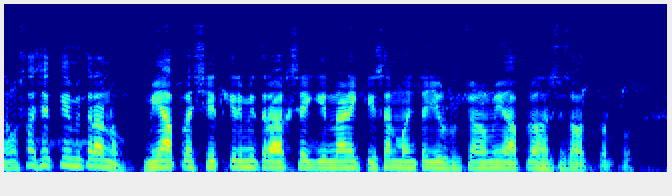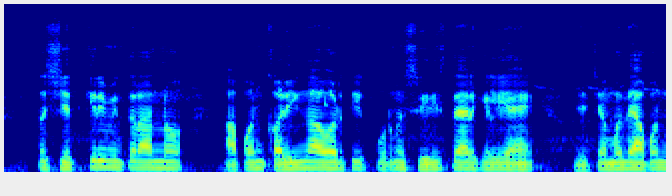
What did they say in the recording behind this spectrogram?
नमस्कार शेतकरी मित्रांनो. मी आपला शेतकरी मित्र अक्षय गिरणारे किसान मंच यूट्यूब चॅनल मी आपलं हर्ष स्वागत करतो. तर शेतकरी मित्रांनो आपण कलिंगावरती एक पूर्ण सिरीज तयार केली आहे. ज्याच्यामध्ये आपण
